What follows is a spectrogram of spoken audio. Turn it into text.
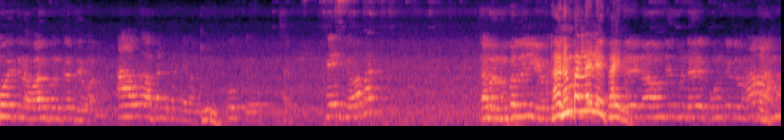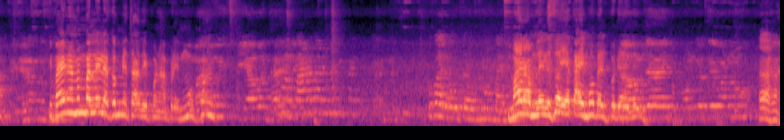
હોય તેના વાલ બંધ કરી દેવાનો. આ બંધ કરી દેવાનું. ઓકે ઓકે. થેન્ક યુ આભાર તમારો નંબર લઈ લ્યો હા નંબર લઈ લે ભાઈનો. એ ભાઈનો નંબર લઈ લે ગમે તારે પણ આપણે. ફોન મારામાં લઈ લે જો એક આ મોબાઈલ પડ્યો. હા હા.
